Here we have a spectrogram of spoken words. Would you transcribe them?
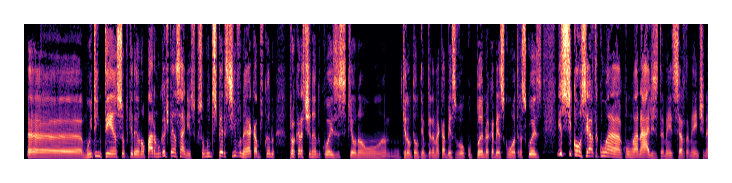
Uh, muito intenso, porque daí eu não paro nunca de pensar nisso. Eu sou muito dispersivo, né? Acabo ficando procrastinando coisas que eu não que não estão tempo na minha cabeça, vou ocupando a cabeça com outras coisas. Isso se conserta com a com análise também, certamente, né?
